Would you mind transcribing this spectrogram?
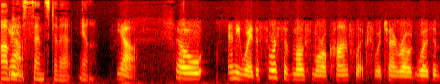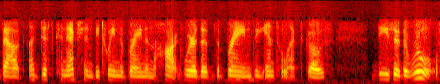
obvious yeah. sense to that. Yeah. Yeah. So. Anyway, the source of most moral conflicts, which I wrote, was about a disconnection between the brain and the heart, where the, the brain, mm-hmm. the intellect goes, these are the rules,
